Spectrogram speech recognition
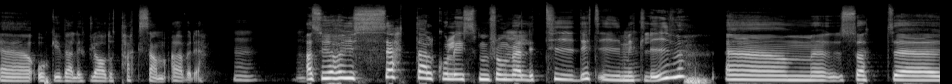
eh, och är väldigt glad och tacksam över det. Alltså jag har ju sett alkoholism från väldigt tidigt i mitt liv. Ehm, så att eh,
